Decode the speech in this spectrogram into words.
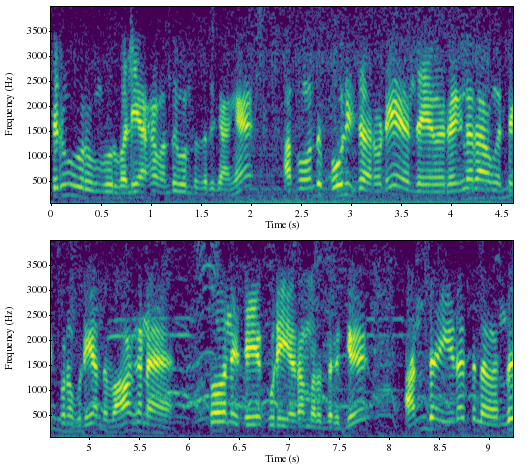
திருவூரும்பூர் வழியாக வந்து கொண்டிருக்காங்க அப்போ வந்து போலீசாருடைய அந்த ரெகுலரா அவங்க செக் பண்ணக்கூடிய அந்த வாகன சோதனை செய்யக்கூடிய இடம் இருந்திருக்கு. அந்த இடத்துல வந்து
